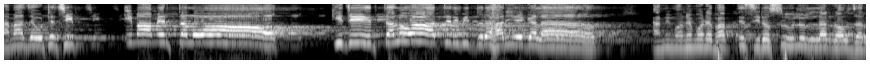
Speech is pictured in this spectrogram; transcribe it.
নামাজে উঠেছি, ইমামের তালোয়াত কি যে তালোয়াতের ভিতরে হারিয়ে গেলাম। আমি মনে মনে ভাবতেছি রসুল্লাহর রওজার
